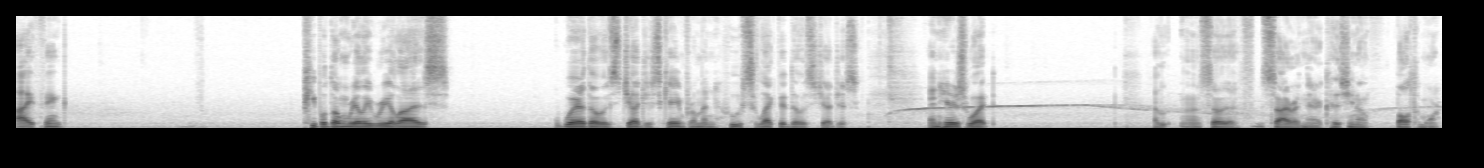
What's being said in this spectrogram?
I think people don't really realize where those judges came from and who selected those judges. And here's what. Uh, so the siren there, because you know Baltimore.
